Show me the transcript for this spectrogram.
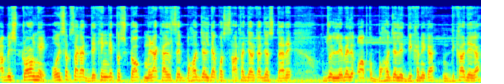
अभी स्ट्रांग है, वही सबसे अगर देखेंगे तो स्टॉक मेरा ख्याल से बहुत जल्दी आपको सात हज़ार का जो स्तर है, जो लेवल है, वो आपको बहुत जल्दी दिखाने का, दिखा देगा।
